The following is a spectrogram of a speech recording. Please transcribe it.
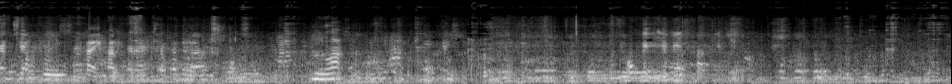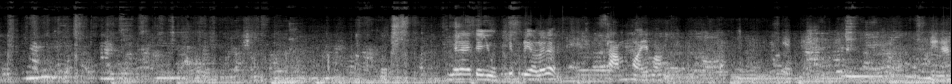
กันเชียงปูไก่มันแล้วก็เนื้อเนื้อโอเคยังไงคะไม่ได้จะอยู่คลิปเดียวแล้วแหละสามหอยป่ะ นี่นะ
